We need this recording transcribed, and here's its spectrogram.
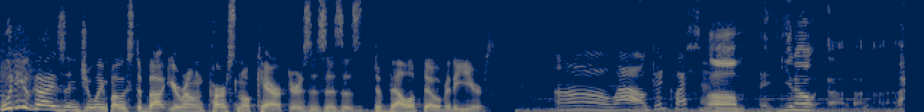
What do you guys enjoy most about your own personal characters as this has developed over the years? Oh, wow. Good question. Um, you know, uh, uh,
